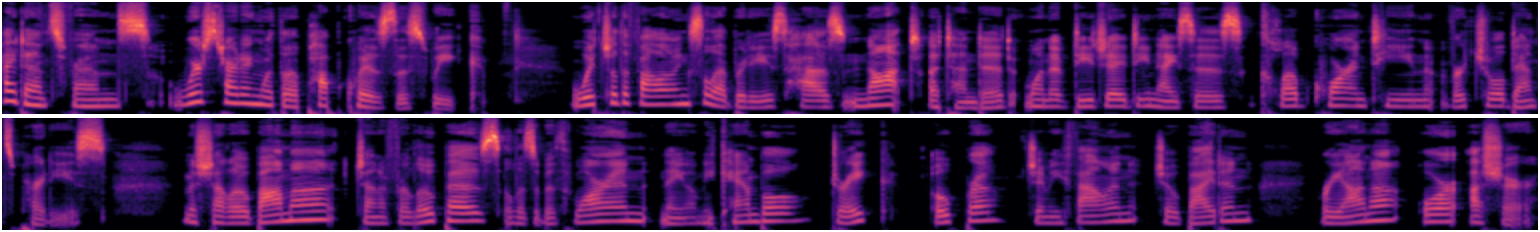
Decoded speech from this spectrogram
Hi, dance friends. We're starting with a pop quiz this week. Which of the following celebrities has not attended one of DJ D Nice's Club Quarantine virtual dance parties? Michelle Obama, Jennifer Lopez, Elizabeth Warren, Naomi Campbell, Drake, Oprah, Jimmy Fallon, Joe Biden, Rihanna, or Usher?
